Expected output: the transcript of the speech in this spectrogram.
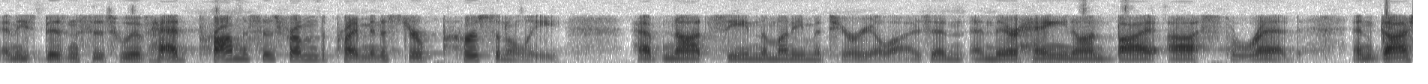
and these businesses who have had promises from the Prime Minister personally have not seen the money materialize, and, and they're hanging on by a thread. And gosh,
